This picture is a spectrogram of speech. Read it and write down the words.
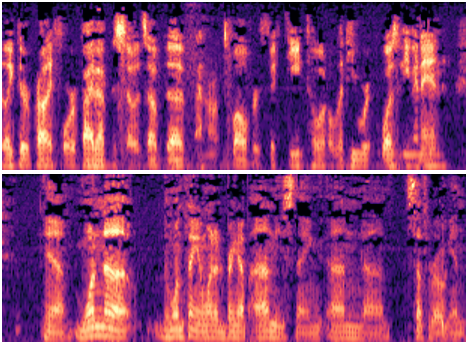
like there were probably four or five episodes of the I don't know twelve or fifteen total that he were, wasn't even in. Yeah, one uh, the one thing I wanted to bring up on these things on uh, Seth Rogen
